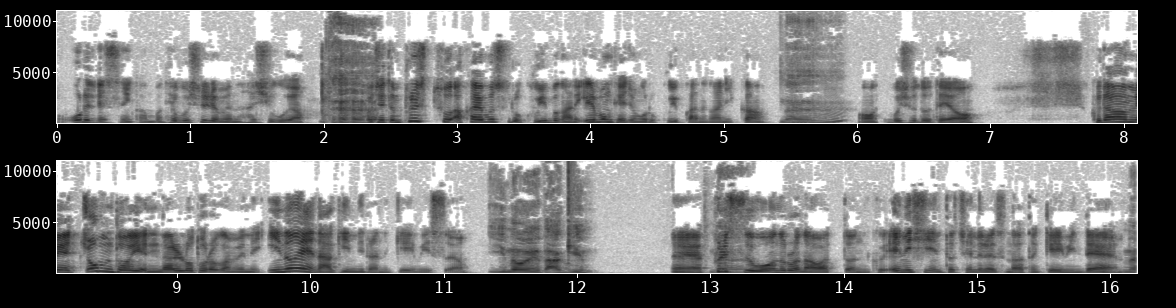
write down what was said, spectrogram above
오래됐으니까 한번 해보시려면 하시고요. 네. 어쨌든 플스2 아카이브스로 구입은 가능, 일본 계정으로 구입 가능하니까 네. 어, 해보셔도 돼요. 그 다음에 좀 더 옛날로 돌아가면 이너의 낙인이라는 게임이 있어요. 인어의 낙인. 네, 플스 1으로 나왔던 그 NEC 인터 채널에서 나왔던 게임인데 네.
